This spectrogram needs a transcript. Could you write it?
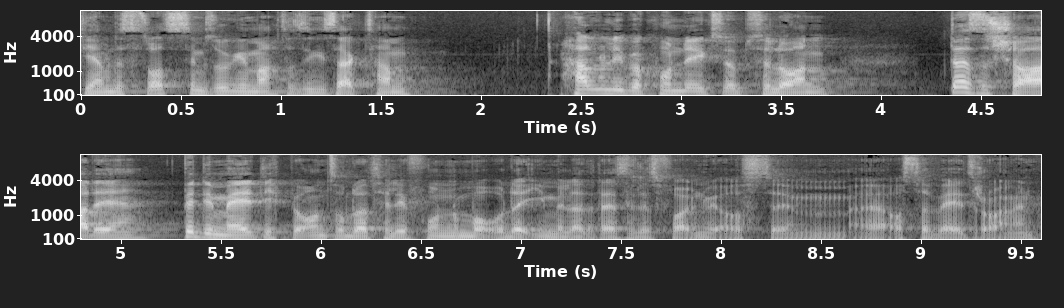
die haben das trotzdem so gemacht, dass sie gesagt haben, hallo lieber Kunde XY, das ist schade. Bitte melde dich bei uns unter Telefonnummer oder E-Mail-Adresse. Das wollen wir aus, dem, äh, aus der Welt räumen.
